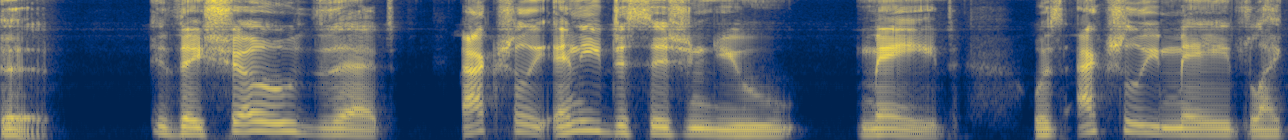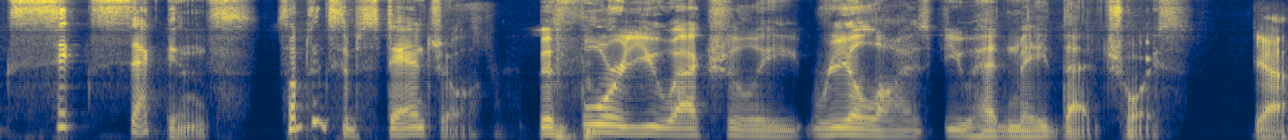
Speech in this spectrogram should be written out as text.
uh, they showed that actually any decision you made was actually made like six seconds, something substantial, before you actually realized you had made that choice. Yeah.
